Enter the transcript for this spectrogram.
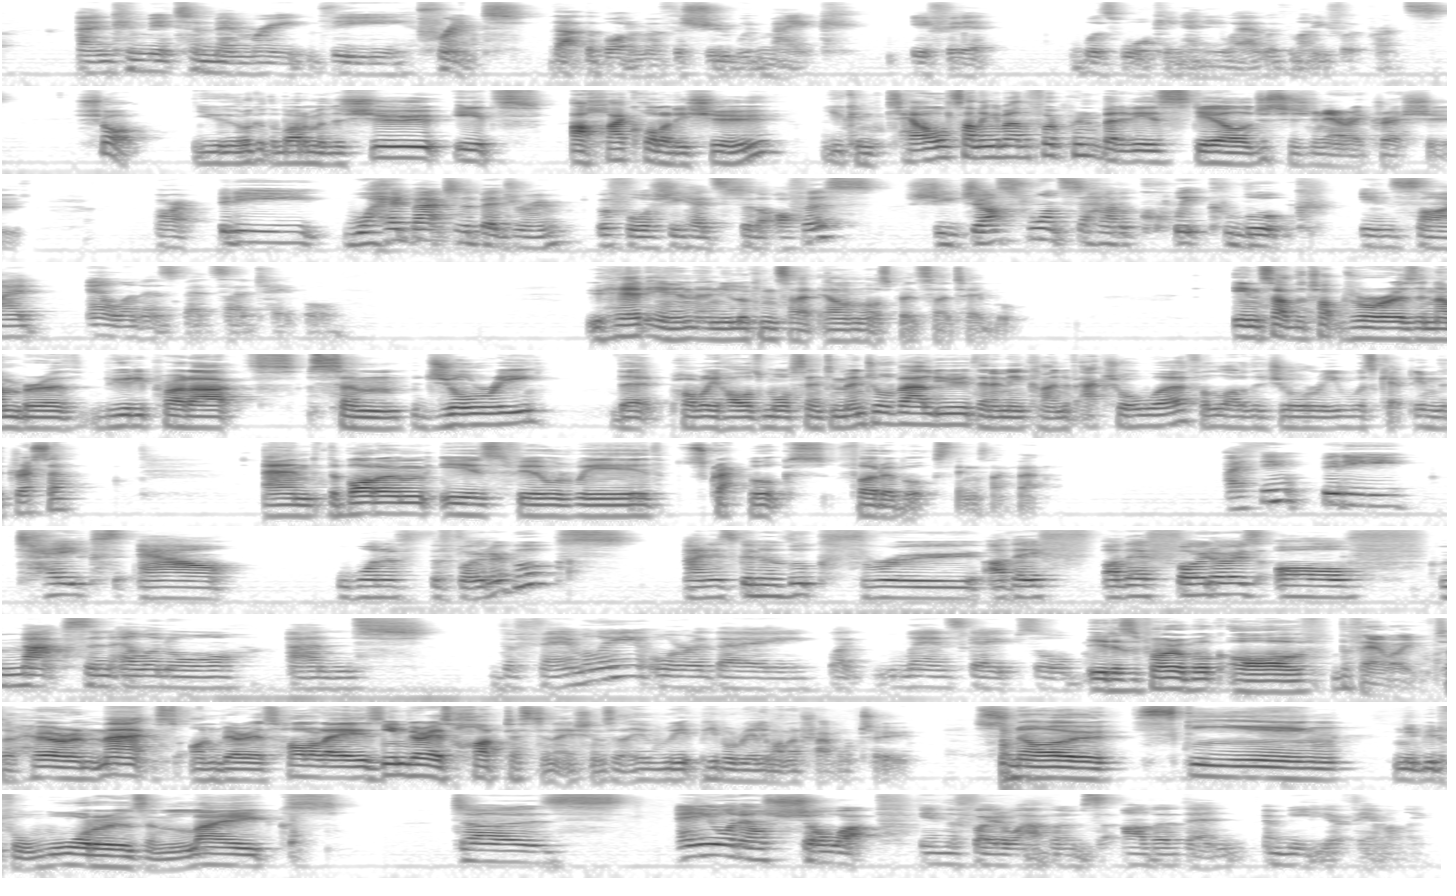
and commit to memory the print that the bottom of the shoe would make if it was walking anywhere with muddy footprints. Sure. You look at the bottom of the shoe, it's a high quality shoe. You can tell something about the footprint, but it is still just a generic dress shoe. All right, Biddy will head back to the bedroom before she heads to the office. She just wants to have a quick look inside Eleanor's bedside table. You head in and you look inside Eleanor's bedside table. Inside the top drawer is a number of beauty products, some jewelry that probably holds more sentimental value than any kind of actual worth. A lot of the jewelry was kept in the dresser. And the bottom is filled with scrapbooks, photo books, things like that. I think Biddy takes out one of the photo books and is going to look through. Are they are there photos of Max and Eleanor and the family, or are they like landscapes or? It is a photo book of the family. So her and Max on various holidays in various hot destinations that re- people really want to travel to. Snow, skiing, near beautiful waters and lakes. Does anyone else show up in the photo albums other than immediate family?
